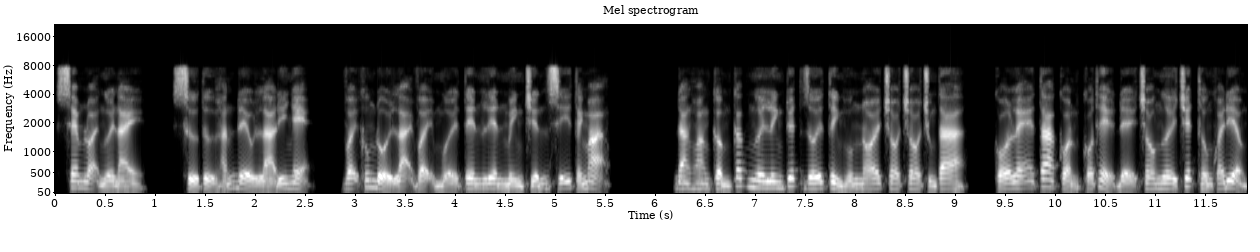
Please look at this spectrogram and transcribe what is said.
Xem loại người này, xử tử hắn đều là đi nhẹ, vậy không đổi lại vậy 10 tên liên minh chiến sĩ tánh mạng. Đàng hoàng cầm các ngươi linh tuyết giới tình huống nói cho cho chúng ta, có lẽ ta còn có thể để cho ngươi chết thống khoái điểm,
